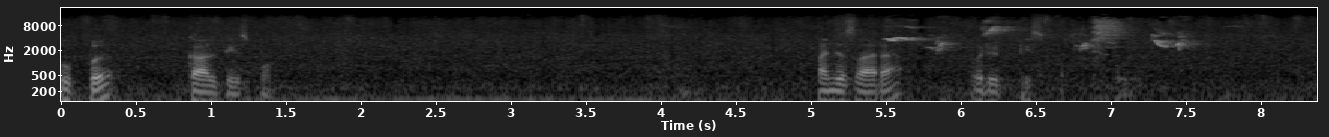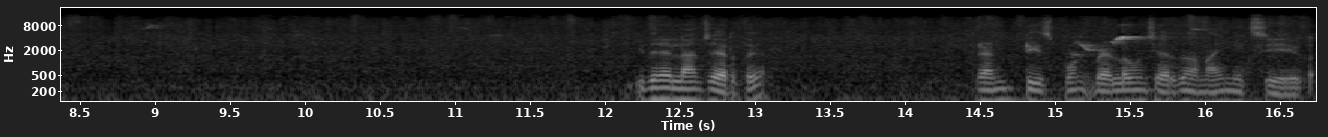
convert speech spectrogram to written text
ഉപ്പ് കാൽ ടീസ്പൂൺ. പഞ്ചസാര ഒരു ടീസ്പൂൺ. ഇതിനെല്ലാം ചേർത്ത് രണ്ട് ടീസ്പൂൺ വെള്ളവും ചേർത്ത് നന്നായി മിക്സ് ചെയ്യുക.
